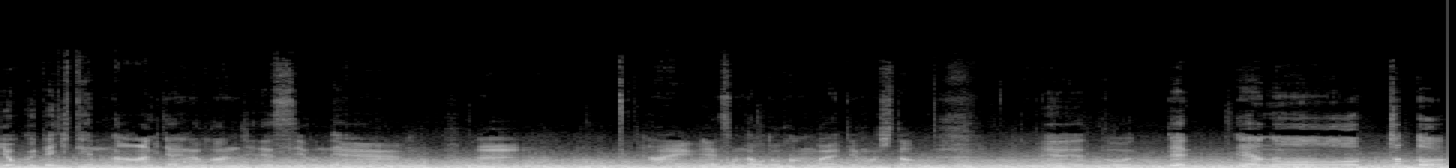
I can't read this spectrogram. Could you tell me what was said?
よくできてんなみたいな感じですよね。うん。はい、えー、そんなことを考えてました。えーと、でで、あのー、ちょっと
